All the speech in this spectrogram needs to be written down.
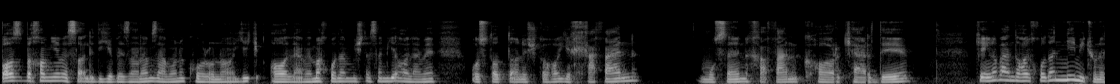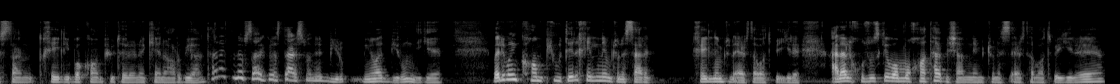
باز بخوام یه مثال دیگه بزنم. زمان کرونا یک عالمه من خودم می‌شناسم یه عالمه استاد دانشگاه های خفن مسن خفن کار کرده که اینا بنده های خدا نمی‌تونستن خیلی با کامپیوتر اینو کنار بیان. طرف می‌رفت سر کلاس درس میومد بیرون دیگه. ولی با این کامپیوتر خیلی نمی‌تونه سر خیلی نمی‌تونه ارتباط بگیره. علل خصوص که با مخاطبش هم نمی‌تونست ارتباط بگیره.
